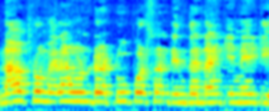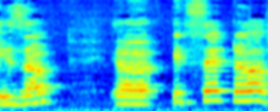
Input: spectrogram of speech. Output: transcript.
now from around uh, 2% in the 1980s uh, uh, it's set uh,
